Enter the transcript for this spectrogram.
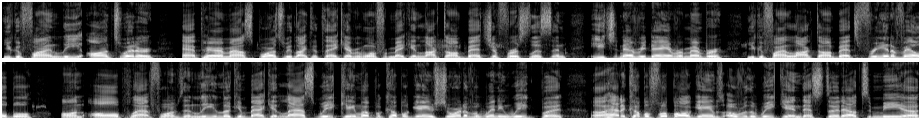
You can find Lee on Twitter at Paramount Sports. We'd like to thank everyone for making Locked On Bets your first listen each and every day. And remember, you can find Locked On Bets free and available on all platforms. And Lee, looking back at last week, came up a couple games short of a winning week, but uh, had a couple football games over the weekend that stood out to me. Uh,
